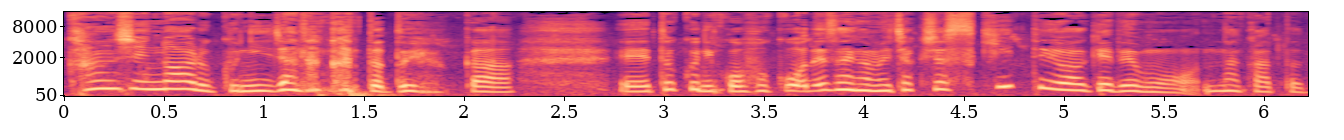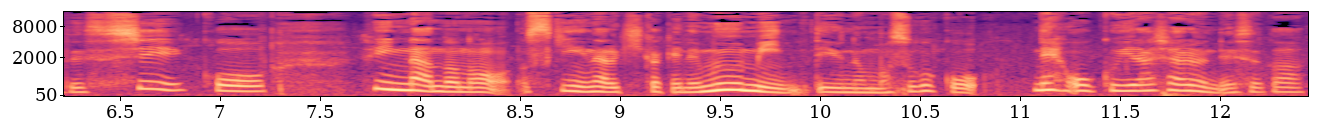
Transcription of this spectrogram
関心のある国じゃなかったというか、えー、特にこう北欧デザインがめちゃくちゃ好きっていうわけでもなかったですしこうフィンランドの好きになるきっかけでムーミンっていうのもすごくね、多くいらっしゃるんですが、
